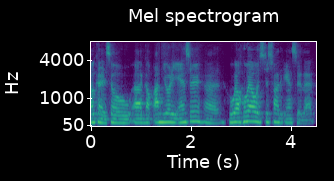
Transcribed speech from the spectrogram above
Okay, so uh, Ngọc Anh, you already answered. Uh, who, el- who else is just trying to answer that?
